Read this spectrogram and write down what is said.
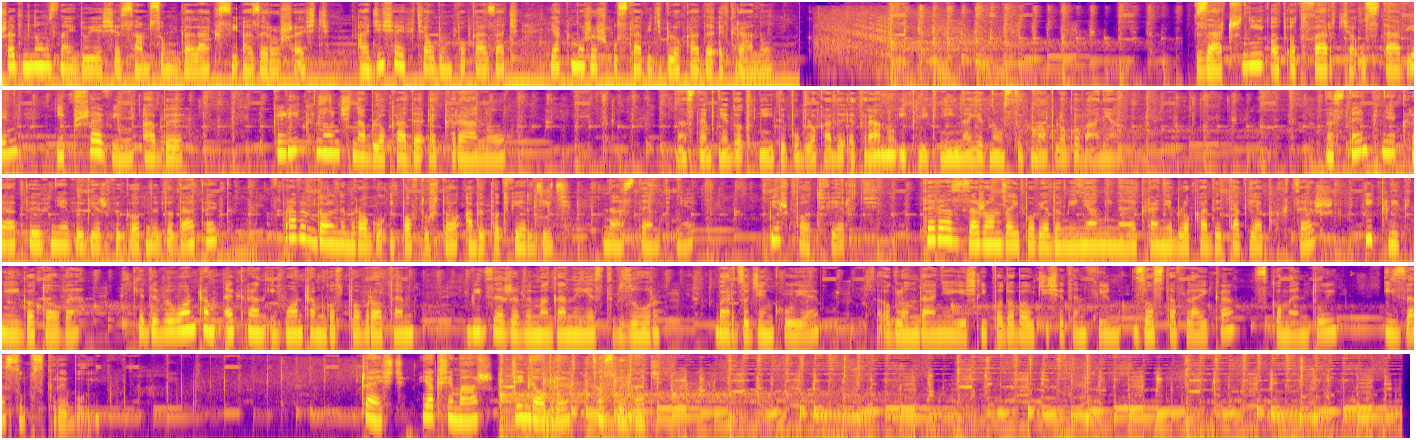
Przed mną znajduje się Samsung Galaxy A06, a dzisiaj chciałbym pokazać, jak możesz ustawić blokadę ekranu. Zacznij od otwarcia ustawień i przewiń, aby kliknąć na blokadę ekranu. Następnie dotknij typu blokady ekranu i kliknij na jedną z tych map logowania. Następnie kreatywnie wybierz wygodny dodatek w prawym dolnym rogu i powtórz to, aby potwierdzić. Następnie bierz potwierdź. Teraz zarządzaj powiadomieniami na ekranie blokady tak jak chcesz i kliknij gotowe. Kiedy wyłączam ekran i włączam go z powrotem, widzę, że wymagany jest wzór. Bardzo dziękuję za oglądanie. Jeśli podobał Ci się ten film, zostaw lajka, skomentuj i zasubskrybuj. Cześć, jak się masz? Dzień dobry, co słychać?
